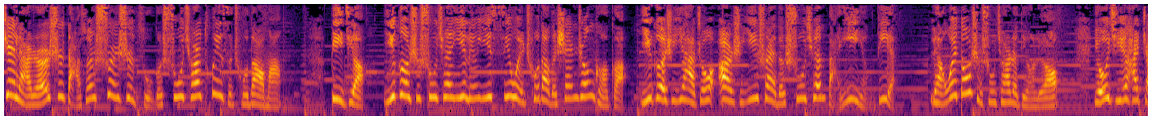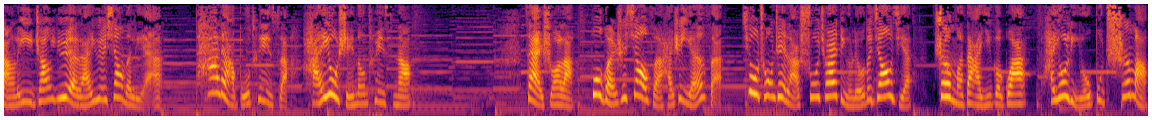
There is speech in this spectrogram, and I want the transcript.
这俩人是打算顺势组个书圈 Twins 出道吗？毕竟。一个是书圈一零一 C 位出道的山珍哥哥，一个是亚洲二十一帅的书圈百亿影帝，两位都是书圈的顶流，尤其还长了一张越来越像的脸，他俩不 twins，还有谁能 twins 呢？再说了，不管是笑粉还是颜粉，就冲这俩书圈顶流的交集，这么大一个瓜，还有理由不吃吗？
